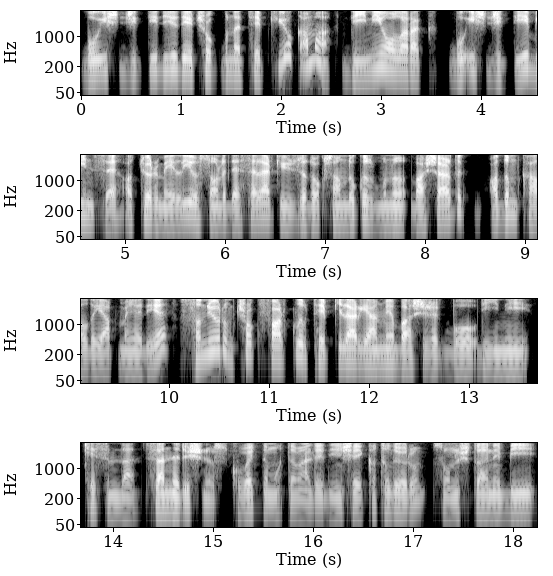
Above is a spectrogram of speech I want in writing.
bu iş ciddi değil diye çok buna tepki yok ama dini olarak bu iş ciddiye binse atıyorum 50 yıl sonra deseler ki %99 bunu başardık adım kaldı yapmaya diye sanıyorum çok farklı farklı tepkiler gelmeye başlayacak bu dini kesimden. Sen ne düşünüyorsun? Kuvvetle muhtemel dediğin şey katılıyorum. Sonuçta hani bir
